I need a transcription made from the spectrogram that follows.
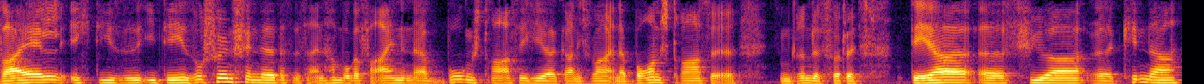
weil ich diese Idee so schön finde. Das ist ein Hamburger Verein in der Bogenstraße hier, gar nicht wahr, in der Bornstraße im Grindelviertel, der äh, für äh, Kinder,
